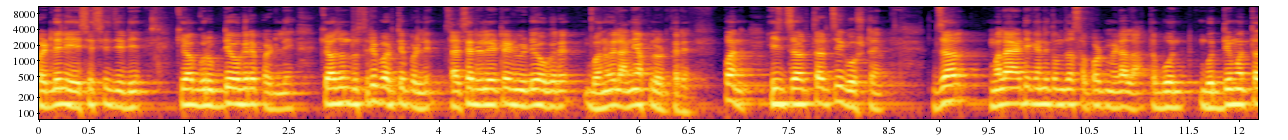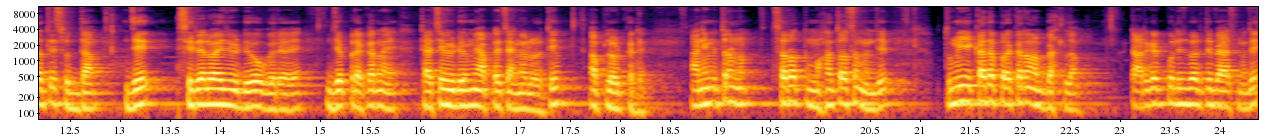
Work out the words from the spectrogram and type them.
पडलेली S S C G D किंवा ग्रुप डी वगैरे पडली किंवा अजून दुसरी भरती पडली त्याच्या रिलेटेड व्हिडिओ वगैरे बनवेल आणि अपलोड करेल. पण ही जरतरची गोष्ट आहे. जर मला या ठिकाणी तुमचा सपोर्ट मिळाला तर बु बुद्धिमत्ताचे सुद्धा जे सिरियल वाईज व्हिडिओ वगैरे आहे जे प्रकरण आहे त्याचे व्हिडिओ मी आपल्या चॅनलवरती अपलोड करेन. आणि मित्रांनो सर्वात महत्त्वाचं म्हणजे तुम्ही एखादं प्रकरण अभ्यासलं टार्गेट पोलीस भरती बॅचमध्ये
